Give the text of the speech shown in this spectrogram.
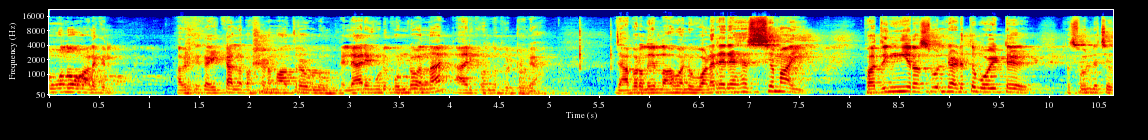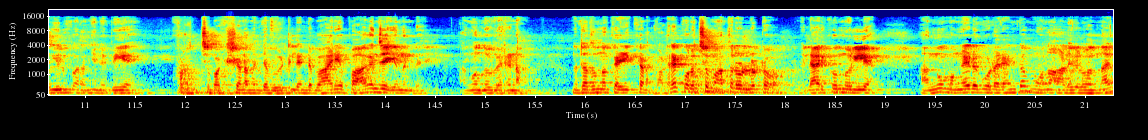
മൂന്നോ ആളുകൾ അവർക്ക് കഴിക്കാനുള്ള ഭക്ഷണം മാത്രമേ ഉള്ളൂ. എല്ലാവരെയും കൂടി കൊണ്ടുവന്നാൽ ആർക്കും ഒന്നും കിട്ടൂല. ജാബർ അലി അള്ളാഹുവിന് വളരെ രഹസ്യമായി പതുങ്ങി റസൂലിന്റെ അടുത്ത് പോയിട്ട് റസൂലിന്റെ ചെവിയിൽ പറഞ്ഞു നബിയെ കുറച്ച് ഭക്ഷണം എന്റെ വീട്ടിൽ എന്റെ ഭാര്യ പാകം ചെയ്യുന്നുണ്ട്. അങ്ങൊന്ന് വരണം. എന്നിട്ട് അതൊന്നും കഴിക്കണം. വളരെ കുറച്ച് മാത്രമേ ഉള്ളൂ കേട്ടോ എല്ലാവർക്കും അങ്ങും അങ്ങയുടെ കൂടെ രണ്ടോ മൂന്നോ ആളുകൾ വന്നാൽ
